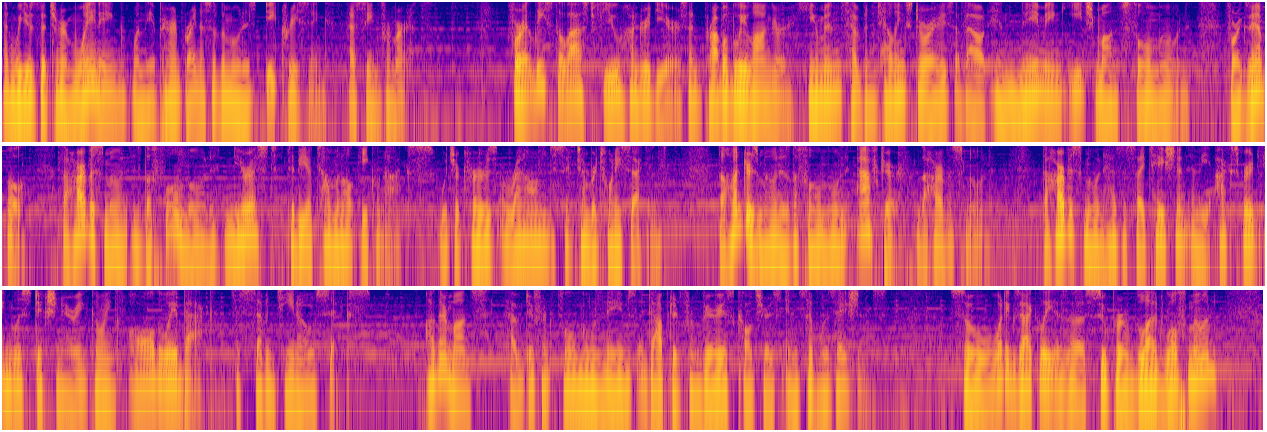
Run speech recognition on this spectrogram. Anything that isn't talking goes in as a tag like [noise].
and we use the term waning when the apparent brightness of the moon is decreasing, as seen from Earth. For at least the last few hundred years, and probably longer, humans have been telling stories about and naming each month's full moon. For example, the harvest moon is the full moon nearest to the autumnal equinox, which occurs around September 22nd. The hunter's moon is the full moon after the harvest moon. The harvest moon has a citation in the Oxford English Dictionary going all the way back to 1706. Other months have different full moon names adopted from various cultures and civilizations. So, what exactly is a super blood wolf moon?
